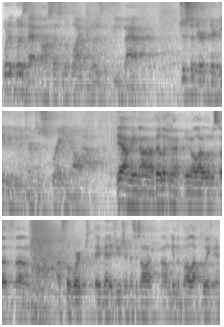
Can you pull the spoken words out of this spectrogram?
what, what does that process look like, and what is the feedback just that they're, they're giving you in terms of grading y'all out? Yeah, I mean, uh, they're looking at you know a lot of little stuff. Um, our footwork, they've made a huge emphasis on um, getting the ball out quick and,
